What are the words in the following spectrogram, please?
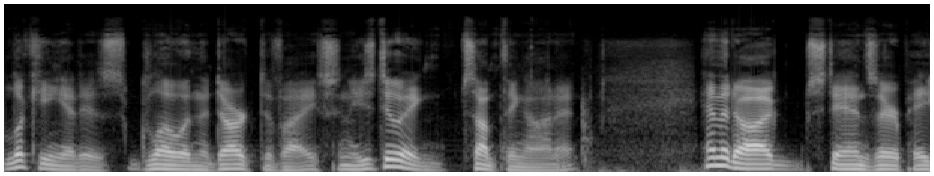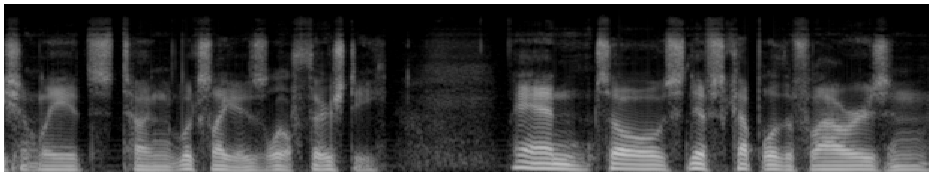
looking at his glow in the dark device and he's doing something on it. And the dog stands there patiently. Its tongue looks like it's a little thirsty. And so sniffs a couple of the flowers and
